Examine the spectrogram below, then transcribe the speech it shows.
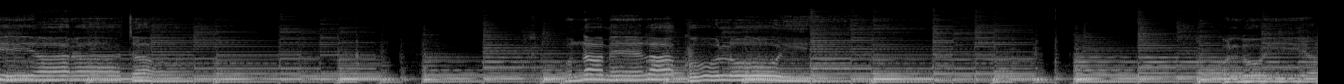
kiarata Onamela koloi Elia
